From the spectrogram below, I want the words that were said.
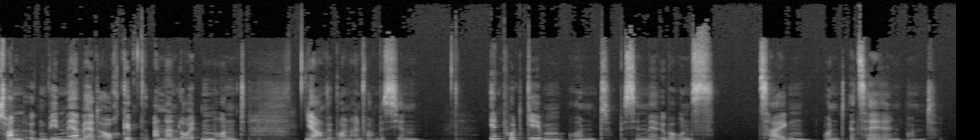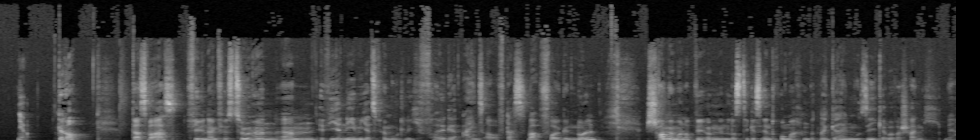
schon irgendwie einen Mehrwert auch gibt anderen Leuten. Und ja, wir wollen einfach ein bisschen Input geben und ein bisschen mehr über uns zeigen und erzählen und ja. Genau. Das war's. Vielen Dank fürs Zuhören. Ähm, wir nehmen jetzt vermutlich Folge 1 auf. Das war Folge 0. Schauen wir mal, ob wir irgendein lustiges Intro machen mit einer geilen Musik, aber wahrscheinlich ja,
